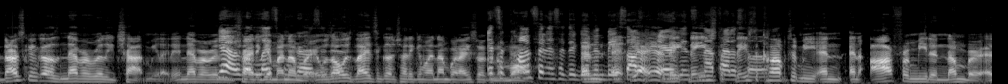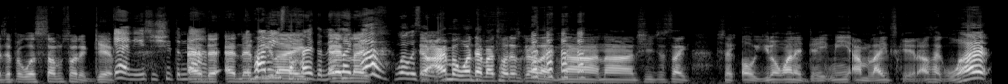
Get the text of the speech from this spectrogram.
dark skinned girls never really chopped me. Like they never really Yeah, tried to get my number. It was always light skinned girls trying to get my number and I used to work it's in a the mall. confidence that they're given And- based and- off yeah, yeah, they, arrogance they and used to, they used to come to me and, and offer me the number as if it was some sort of gift. Yeah, and you used to shoot them down. And, then- and then probably be used like, to hurt them. They were and like, ah, what was it? I remember one time I told this girl like, nah, nah. And she's just like, she's like, oh, you don't want to date me? I'm light skinned. I was like, what?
